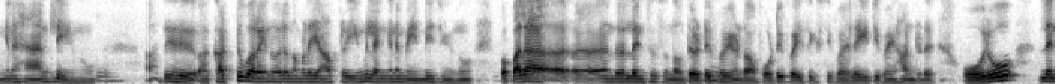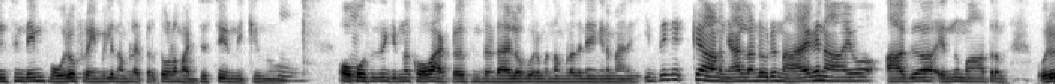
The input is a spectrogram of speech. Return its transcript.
എങ്ങനെ ഹാൻഡിൽ ചെയ്യുന്നു. അത് കട്ട് പറയുന്നവരെ നമ്മൾ ആ ഫ്രെയിമിൽ എങ്ങനെ മെയിന്റെയിൻ ചെയ്യുന്നു. ഇപ്പോൾ പല എന്താ ലെൻസസ് ഉണ്ടാവും. തേർട്ടി ഫൈവ് ഉണ്ടാവും forty five sixty five eighty five hundred ഓരോ ലെൻസിന്റെയും ഓരോ ഫ്രെയിമിൽ നമ്മൾ എത്രത്തോളം അഡ്ജസ്റ്റ് ചെയ്ത് നിൽക്കുന്നു. ഓപ്പോസിറ്റ് നിൽക്കുന്ന കോ ആക്ടേഴ്സിന്റെ ഡയലോഗ് വരുമ്പോൾ നമ്മൾ അതിനെ എങ്ങനെ മാനേജ് ഇതിനൊക്കെയാണ് ഞാൻ അല്ലാണ്ട് ഒരു നായകനായോ ആകുക എന്ന് മാത്രം ഒരു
